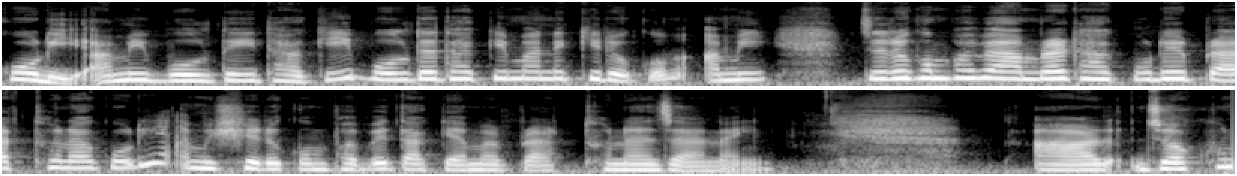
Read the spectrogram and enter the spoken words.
করি, আমি বলতেই থাকি। বলতে থাকি মানে কীরকম আমি যেরকমভাবে আমরা ঠাকুরের প্রার্থনা করি, আমি সেরকমভাবে তাকে আমার প্রার্থনা জানাই। আর যখন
